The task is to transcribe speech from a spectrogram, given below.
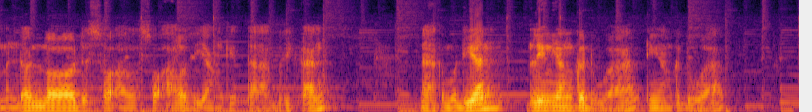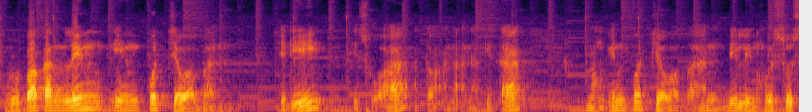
mendownload soal-soal yang kita berikan. Nah, kemudian link yang kedua, link yang kedua merupakan link input jawaban. Jadi, siswa atau anak-anak kita menginput jawaban di link khusus.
